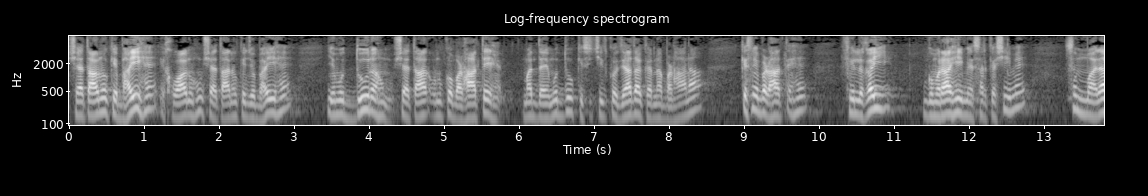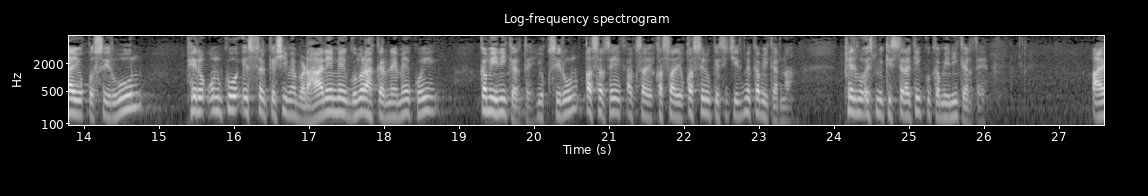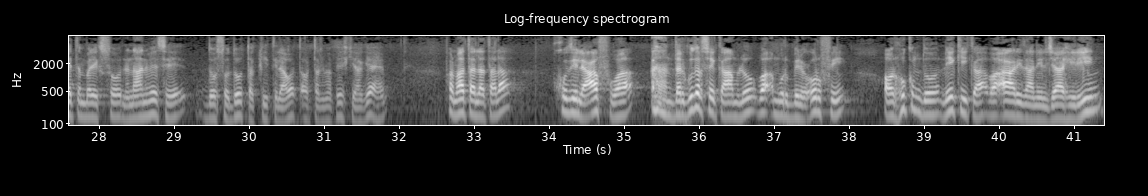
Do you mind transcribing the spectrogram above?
شیطانوں کے بھائی ہیں اخوان ہوں شیطانوں کے جو بھائی ہیں یہ مدون ہوں شیطان ان کو بڑھاتے ہیں۔ مد مدو، کسی چیز کو زیادہ کرنا، بڑھانا، کس میں بڑھاتے ہیں؟ فلغی گمراہی میں، سرکشی میں۔ ثم لا يقصرون پھر ان کو اس سرکشی میں بڑھانے میں، گمراہ کرنے میں کوئی کمی نہیں کرتے۔ یقصرون، قصر سے اکثر قصر یقصر کسی چیز میں کمی کرنا۔ پھر وہ اس میں کس طرح کی کوئی کمی نہیں کرتے۔ آیت نمبر ایک سو ننانوے سے دو سو دو تک کی تلاوت اور ترجمہ پیش کیا گیا ہے۔ فرماتا اللہ تعالیٰ خود العف و درگزر سے کام لو و امر بالعرفی اور حکم دو نیکی کا و آردان الجاہرین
